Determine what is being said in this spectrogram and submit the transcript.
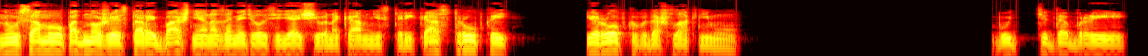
Но у самого подножия старой башни она заметила сидящего на камне старика с трубкой и робко подошла к нему. «Будьте добры»,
